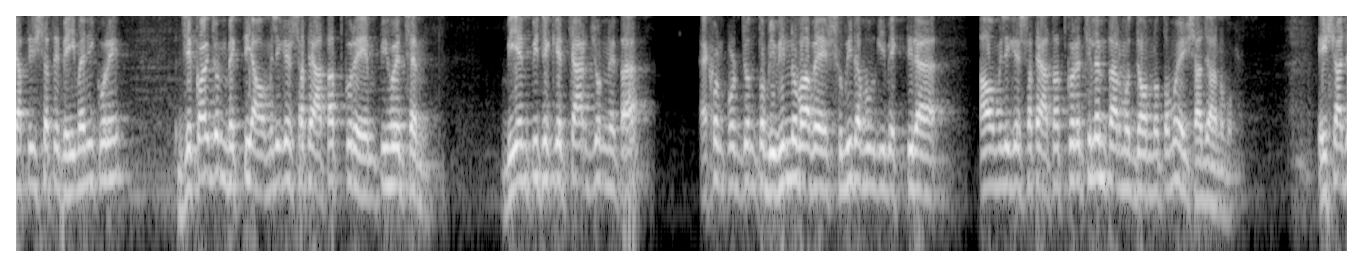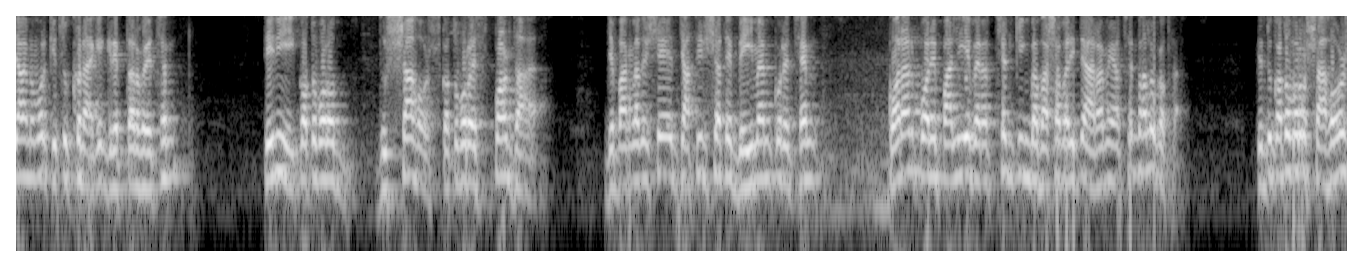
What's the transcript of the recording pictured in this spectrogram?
জাতির সাথে বেইমানি করে যে কয়জন ব্যক্তি আওয়ামী লীগের সাথে আতাত করে এমপি হয়েছেন, বিএনপি থেকে চারজন নেতা, এখন পর্যন্ত বিভিন্নভাবে সুবিধাভোগী ব্যক্তিরা আওয়ামী লীগের সাথে আতাত করেছিলেন, তার মধ্যে অন্যতম এই শাহজাহান এই শাহজাহান ওমর কিছুক্ষণ আগে গ্রেপ্তার হয়েছেন। তিনি কত বড় দুঃসাহস, কত বড় স্পর্ধা যে বাংলাদেশে জাতির সাথে বেইমান করেছেন, করার পরে পালিয়ে বেড়াচ্ছেন কিংবা বাসাবাড়িতে আরামে আছেন, ভালো কথা। কিন্তু কত বড় সাহস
